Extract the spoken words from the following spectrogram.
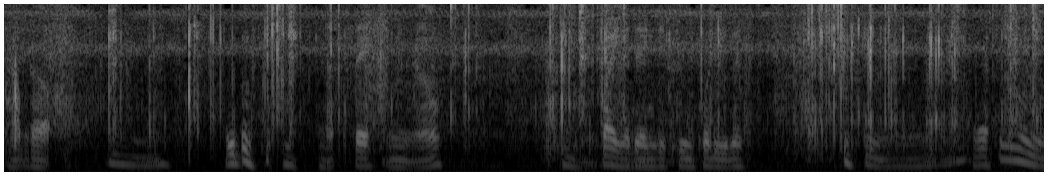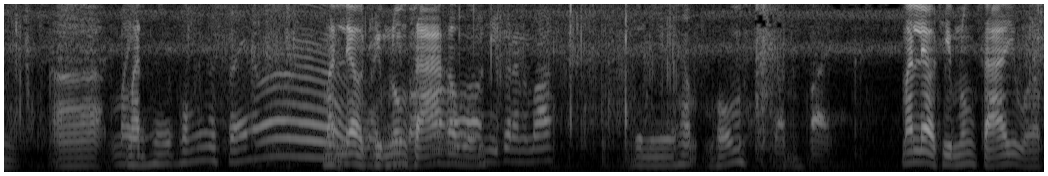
ครับแล้วหักใส่อืมเอาไฟกระเด็นจะคืนพอดีเลยอ่าไม่หีผมอยู่ใส่เนาะมันแล้วทีมลงสาครับผมนี่ตัวนั้นบ่เดี๋ยวนี้ครับ ผมจัดไป มันแล้วทีมลงสาอยู่ครับ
